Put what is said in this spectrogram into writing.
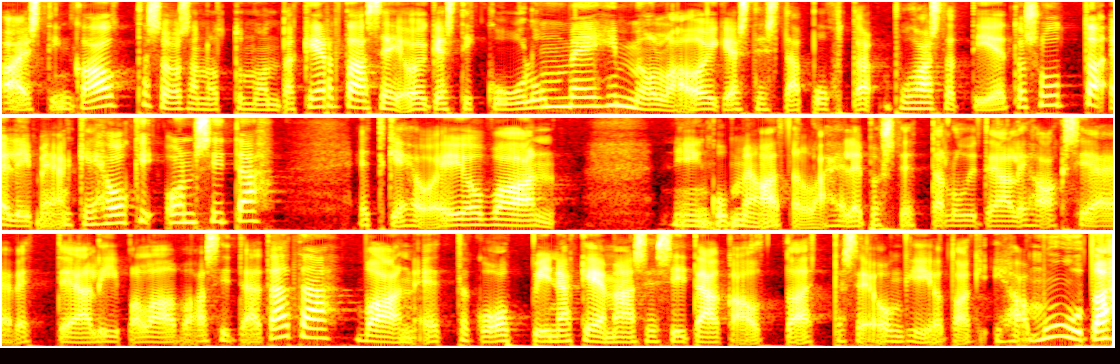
aistin kautta, se on sanottu monta kertaa, se ei oikeasti kuulu meihin, me ollaan oikeasti sitä puhta, puhasta tietoisuutta, eli meidän kehokin on sitä, että keho ei ole vaan niin kuin me ajatellaan helposti, että luita ja lihaksia ja vettä ja liipalaavaa sitä tätä, vaan että kun oppii näkemään se sitä kautta, että se onkin jotakin ihan muuta,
